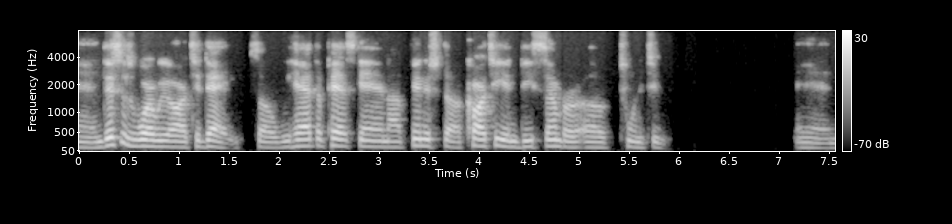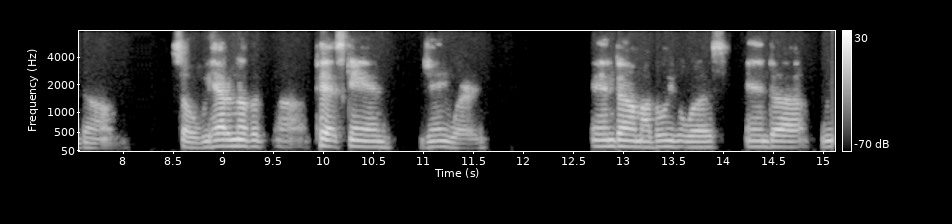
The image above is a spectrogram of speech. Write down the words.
and this is where we are today. So we had the PET scan. I finished uh, CAR T in December of 22. And um, so we had another uh, PET scan January. And um, I believe it was. And uh, we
